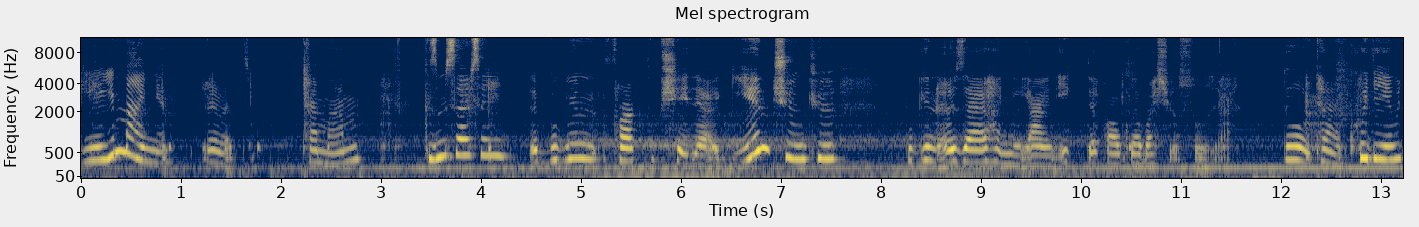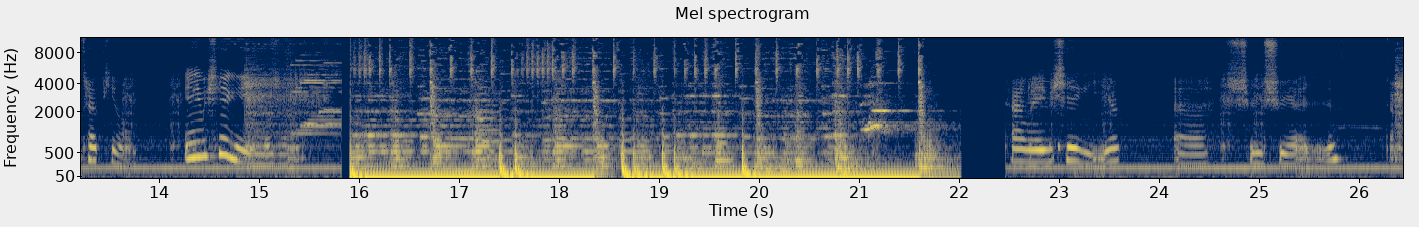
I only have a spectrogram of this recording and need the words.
Giyeyim mi annem? Evet. Tamam. Kızım istersen e, bugün farklı bir şeyler giyin. Çünkü bugün özel hani yani ilk defa okula başlıyorsunuz yani. Doğru tamam. Kuryemi takıyorum. İyi bir şey giyeyim o zaman. Tamam iyi bir şey giyeyim. Şunu şuraya alalım. Tamam.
